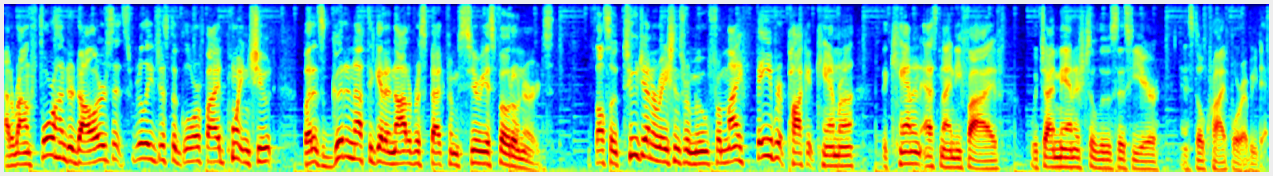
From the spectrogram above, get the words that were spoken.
At around $400, it's really just a glorified point and shoot, but it's good enough to get a nod of respect from serious photo nerds. It's also two generations removed from my favorite pocket camera, the Canon S95, which I managed to lose this year and still cry for every day.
